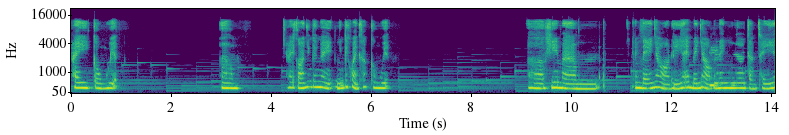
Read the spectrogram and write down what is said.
hay cầu nguyện. Um, hay có những cái ngày những cái khoảnh khắc cầu nguyện. Uh, khi mà em bé nhỏ thì em bé nhỏ Vân Anh cảm thấy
